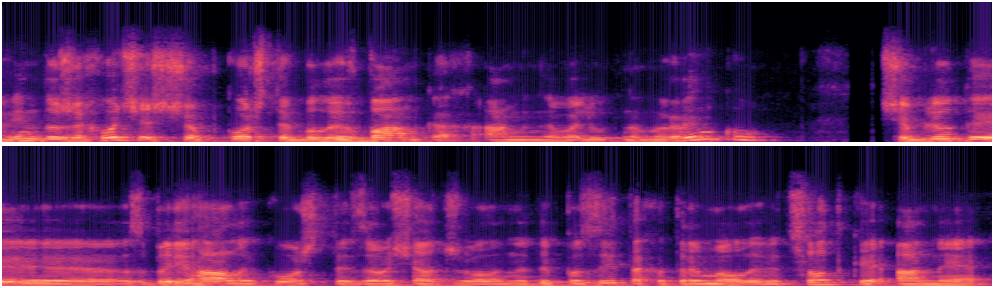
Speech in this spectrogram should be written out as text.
він дуже хоче, щоб кошти були в банках, а не на валютному ринку, щоб люди зберігали кошти, заощаджували на депозитах, отримували відсотки, а не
